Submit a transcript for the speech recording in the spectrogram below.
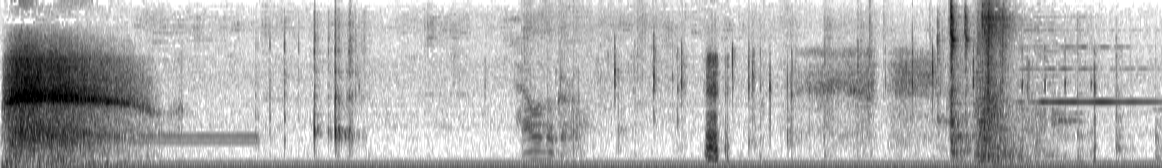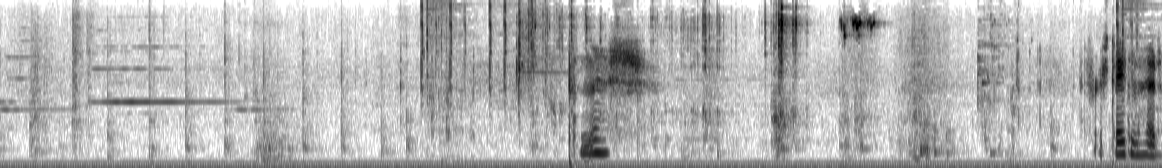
Hell of a girl. This. First aid.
